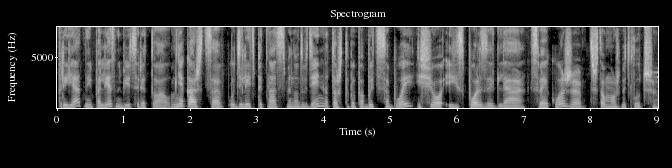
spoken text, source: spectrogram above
приятный и полезный бьюти-ритуал. Мне кажется, уделить 15 минут в день на то, чтобы побыть собой, еще и использовать для своей кожи, что может быть лучше.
